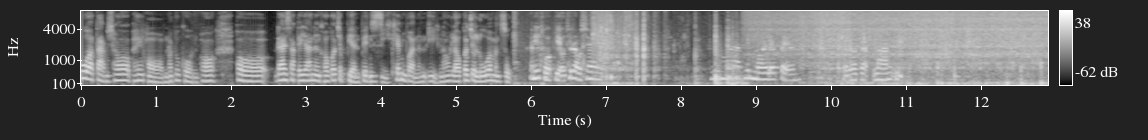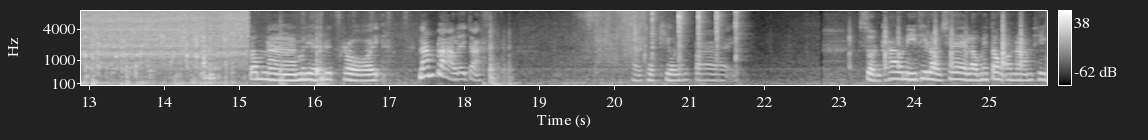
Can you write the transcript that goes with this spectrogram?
คั่วตามชอบให้หอมนะทุกคนพอพอได้สักระยะหนึ่งเขาก็จะเปลี่ยนเป็นสีเข้มกว่านั้นอีกเนาะเราก็จะรู้ว่ามันสุกอันนี้ถั่วเขียวที่เราแช่นิ่มมากนิ่มน้อยแล้วแต่เดี๋ยวเราจะล้างอีกต้มน้ำเรียบร้อย น้ำเปล่าเลยจ้ะใส่ถั่วเขียวลงไป ส่วนข้าวนี้ที่เราแช่เราไม่ต้องเอาน้ำทิ้ง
